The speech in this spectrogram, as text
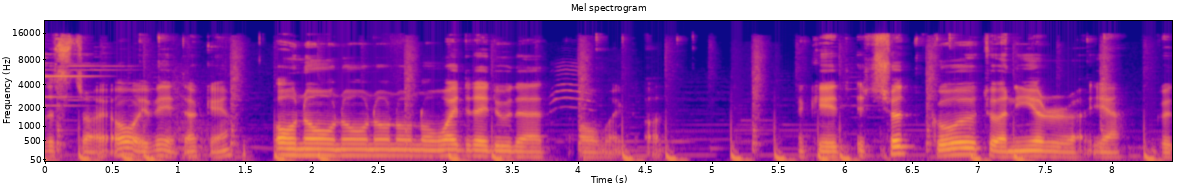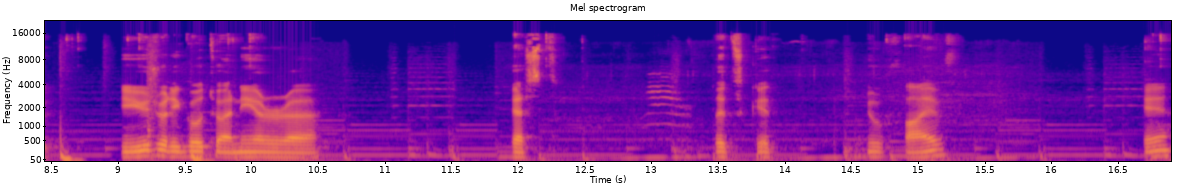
Let's try. Oh, evade. Okay. Oh no, no, no, no, no. Why did I do that? Oh my god. Okay, it, it should go to a near. Uh, yeah, good. You usually go to a near uh, chest let's get new 5 okay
